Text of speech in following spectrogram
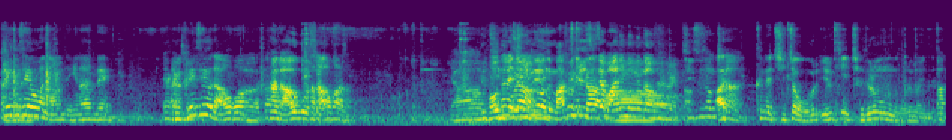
크림새우만 나오면 되긴 하는데 약간 크림새우 나오고 어? 다 나오고 다 나오고 하자. 야 친구야. 주인공은 둘이 마크니까 진짜 많이 아. 먹는다고 생각했지 지수성찬 아 근데 진짜 오, 이렇게 제대로 먹는 건 오랜만인데. 마,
